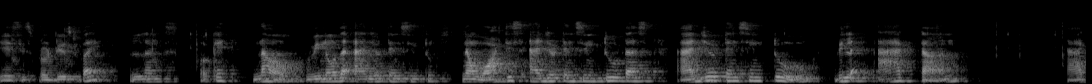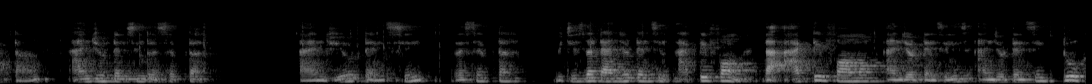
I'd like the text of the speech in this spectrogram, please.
ACE is produced by lungs. Okay now we know the angiotensin 2 now what this angiotensin 2 does? Angiotensin 2 will act on act on angiotensin receptor. Angiotensin receptor which is that angiotensin active form. The active form of angiotensin is angiotensin 2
